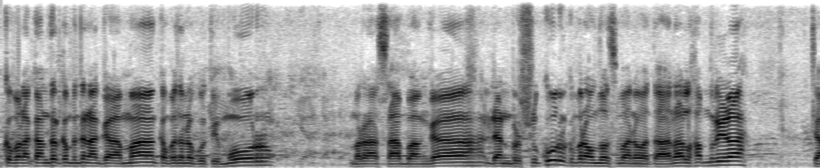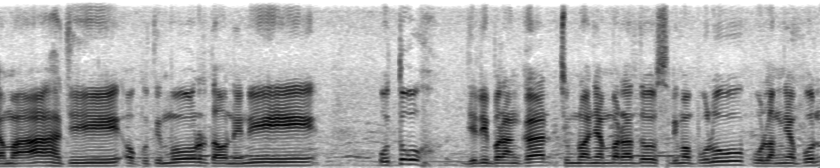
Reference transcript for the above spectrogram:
Kepala Kantor Kementerian Agama Kabupaten Oku Timur merasa bangga dan bersyukur kepada Allah Subhanahu wa taala. Alhamdulillah jamaah haji Oku Timur tahun ini utuh. Jadi berangkat jumlahnya 450, pulangnya pun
